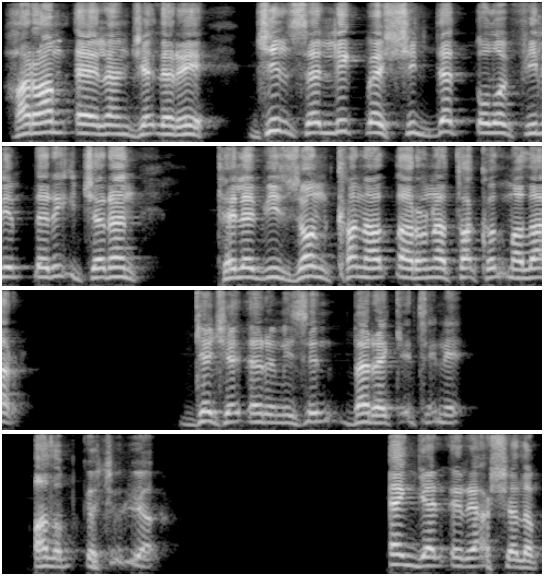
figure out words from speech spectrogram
haram eğlenceleri, cinsellik ve şiddet dolu filmleri içeren televizyon kanallarına takılmalar, gecelerimizin bereketini alıp götürüyor. Engelleri aşalım.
